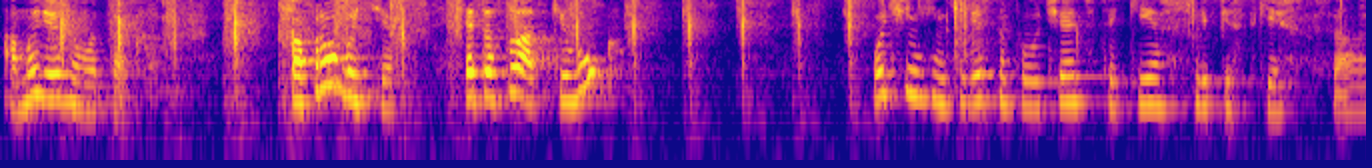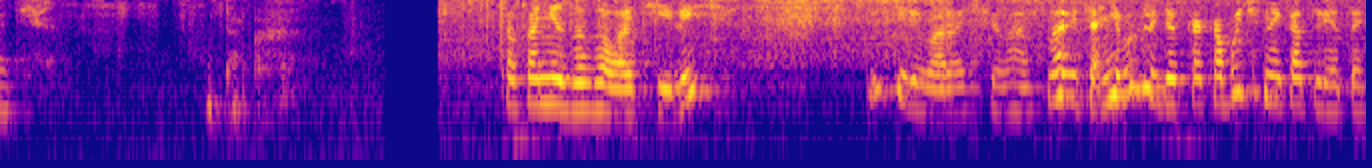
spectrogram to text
а мы режем вот так. Попробуйте. Это сладкий лук. Очень интересно получаются такие лепестки в салате. Вот так. Так они зазолотились. И переворачиваем. Смотрите, они выглядят как обычные котлеты,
